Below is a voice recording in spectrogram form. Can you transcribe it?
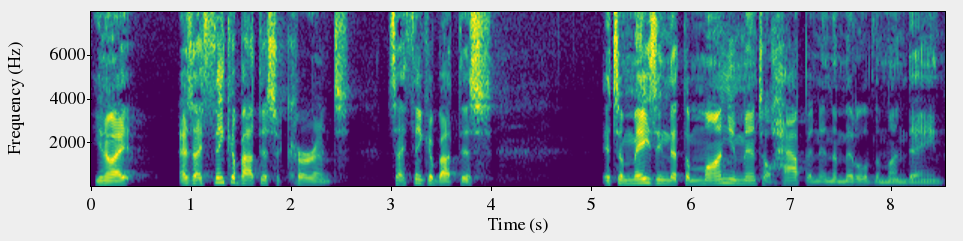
You know, I, as I think about this occurrence, as I think about this, it's amazing that the monumental happened in the middle of the mundane.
